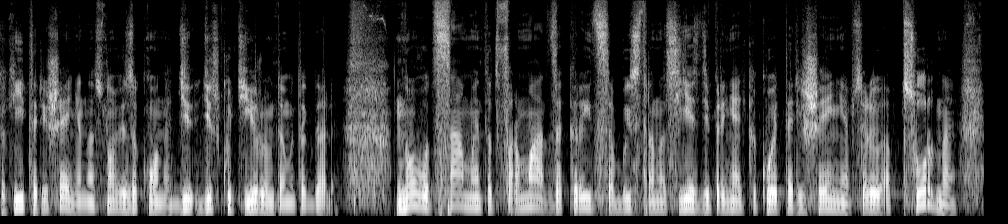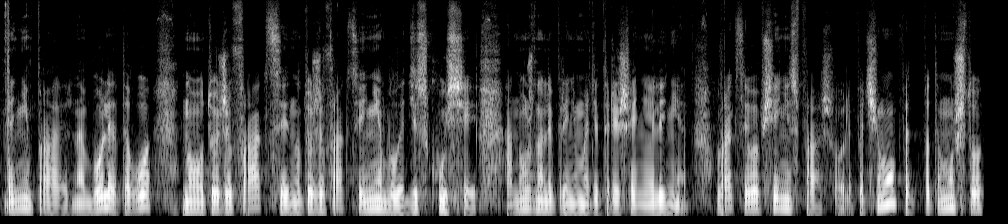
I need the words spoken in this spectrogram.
какие-то решения на основе закона, ди- дискутируем там и так далее. Но вот сам этот формат закрыться быстро на съезде, принять какое-то решение абсолютно абсурдное, это неправильно. Более того, ну, той же фракции, на той же фракции не было дискуссии, а нужно ли принимать это решение или нет. Фракции вообще не спрашивали. Почему? По- Потому что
